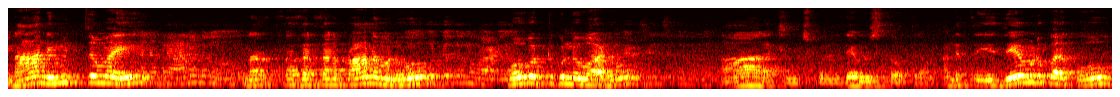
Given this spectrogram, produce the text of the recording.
నా నిమిత్తమై తన ప్రాణమును పోగొట్టుకున్నవాడు రక్షించుకును దేవుని స్తోత్రం. అంటే ఈ దేవుడు కొరకు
